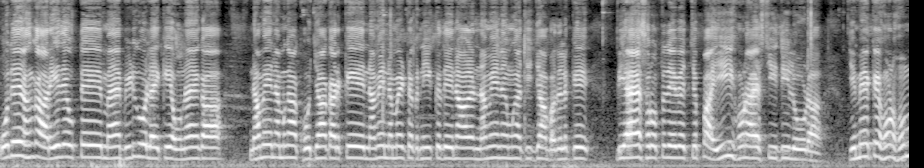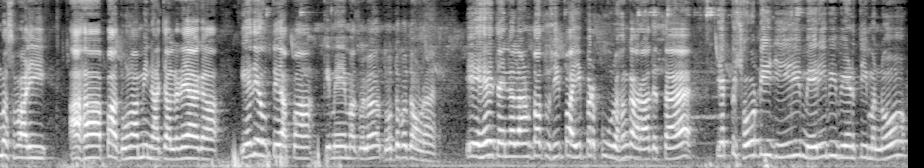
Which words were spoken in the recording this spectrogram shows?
ਉਹਦੇ ਹੰਗਾਰੇ ਦੇ ਉੱਤੇ ਮੈਂ ਵੀਡੀਓ ਲੈ ਕੇ ਆਉਣਾ ਹੈਗਾ। ਨਵੇਂ ਨਵੀਆਂ ਖੋਜਾਂ ਕਰਕੇ, ਨਵੇਂ ਨਵੇਂ ਟੈਕਨੀਕ ਦੇ ਨਾਲ, ਨਵੇਂ ਨਵੀਆਂ ਚੀਜ਼ਾਂ ਬਦਲ ਕੇ ਵੀ ਐਸ ਰੁੱਤ ਦੇ ਵਿੱਚ ਭਾਈ ਹੁਣ ਇਸ ਚੀਜ਼ ਦੀ ਲੋੜ ਆ। ਜਿਵੇਂ ਕਿ ਹੁਣ ਹੁਮਸ ਵਾਲੀ ਆਹਾ ਭਾਦੋਂ ਦਾ ਮਹੀਨਾ ਚੱਲ ਰਿਹਾ ਹੈਗਾ। ਇਹਦੇ ਉੱਤੇ ਆਪਾਂ ਕਿਵੇਂ ਮਤਲਬ ਦੁੱਧ ਵਧਾਉਣਾ ਹੈ? ਇਹ ਚੈਨਲਾਂ ਨੂੰ ਤਾਂ ਤੁਸੀਂ ਭਾਈ ਭਰਪੂਰ ਹੰਗਾਰਾ ਦਿੱਤਾ ਹੈ। ਇੱਕ ਛੋਟੀ ਜੀ ਮੇਰੀ ਵੀ ਬੇਨਤੀ ਮੰਨੋ,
